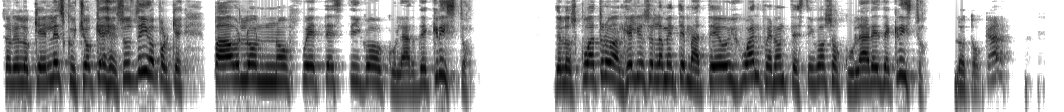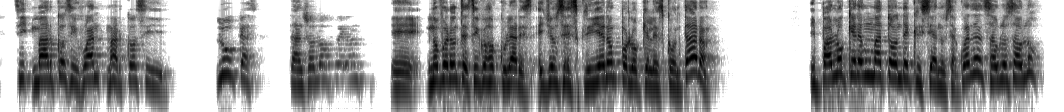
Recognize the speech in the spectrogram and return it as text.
sobre lo que él escuchó que Jesús dijo, porque Pablo no fue testigo ocular de Cristo. De los cuatro evangelios, solamente Mateo y Juan fueron testigos oculares de Cristo. Lo tocaron. Sí, Marcos y Juan, Marcos y Lucas, tan solo fueron eh, no fueron testigos oculares, ellos escribieron por lo que les contaron. Y Pablo, que era un matón de cristianos, ¿se acuerdan? Saulo, Saulo,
